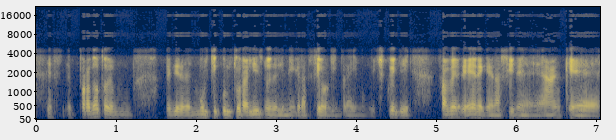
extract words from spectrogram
è prodotto del, dire, del multiculturalismo e dell'immigrazione Ibrahimovic, quindi fa vedere che alla fine anche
